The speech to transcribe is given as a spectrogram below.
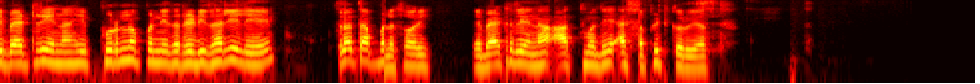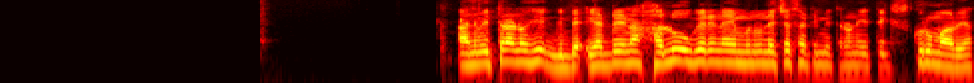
ही बॅटरी आहे ना ही पूर्णपणे रेडी झालेली आहे. चला तर आपण सॉरी या बॅटरी आहे ना आतमध्ये असं फिट करूयात. आणि मित्रांनो ही बॅटरी ना हलू वगैरे नाही म्हणून याच्यासाठी मित्रांनो इथे स्क्रू मारूयात.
